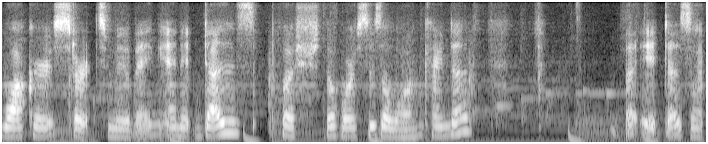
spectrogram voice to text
walker starts moving and it does push the horses along kind of but it doesn't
